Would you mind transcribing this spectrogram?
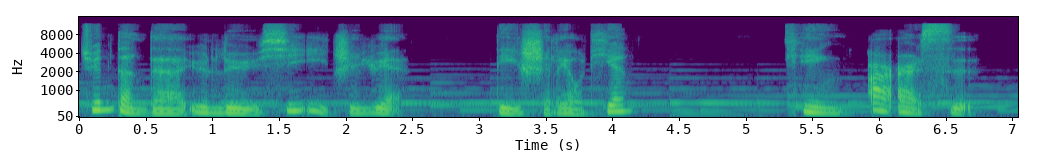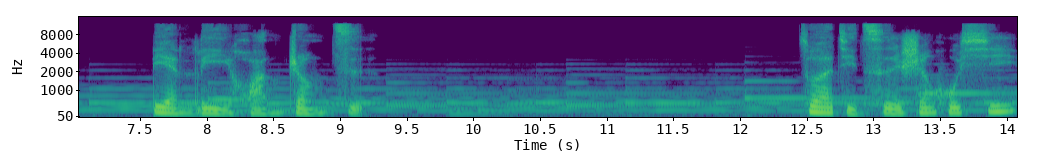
均等的韵律蜥蜴之月，第十六天，King 二二四，电力黄种子。做几次深呼吸，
